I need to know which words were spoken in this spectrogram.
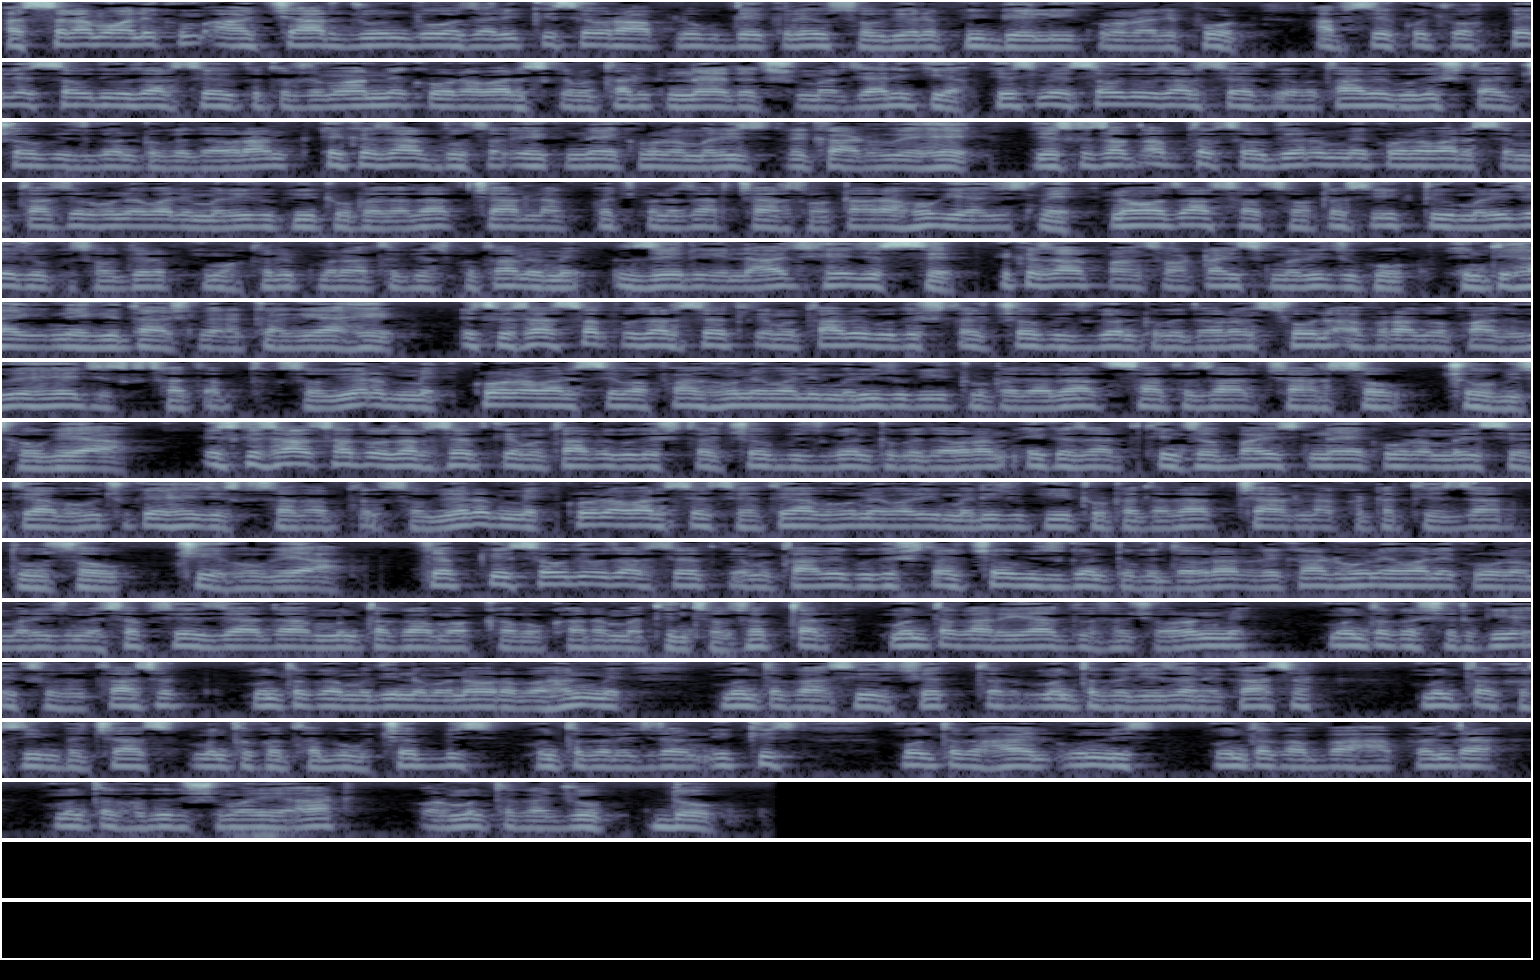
السلام علیکم، آج چار جون دو ہزار اکیس سے اور آپ لوگ دیکھ رہے ہو سعودی عرب کی ڈیلی کورونا رپورٹ۔ اب سے کچھ وقت پہلے سعودی وزار صحت کے ترجمان نے کورونا وائرس کے متعلق نیا عدد شمار جاری کیا، جس میں سعودی وزار صحت کے مطابق گزشتہ چوبیس گھنٹوں کے دوران ایک ہزار دو سو ایک نئے کورونا مریض ریکارڈ ہوئے ہیں، جس کے ساتھ اب تک سعودی عرب میں کورونا وائرس سے متاثر ہونے والے مریضوں کی ٹوٹل تعداد چار لاکھ پچپن ہزار چار سو اٹھارہ ہو گیا، جس میں نو ہزار سات سو اٹھاسی ایکٹیو مریض ہے جو کہ سعودی عرب کی مختلف مناطق کے اسپتالوں میں زیر علاج ہے جس سے ایک ہزار پانچ سو اٹھائیس مریضوں کو انتہائی نگہداشت میں رکھا گیا۔ ہے۔ اس کے ساتھ ساتھ وزارت صحت کے مطابق گزشتہ چوبیس گھنٹوں کے دوران سولہ افراد وفات ہوئے ہیں، جس کے ساتھ اب تک سعودی عرب میں کورونا وائرس سے وفات ہونے والی مریضوں کی ٹوٹل تعداد سات ہزار چار سو چوبیس ہو گیا۔ اس کے ساتھ ساتھ وزارت صحت کے مطابق گزشتہ چوبیس گھنٹوں کے دوران ایک ہزار تین سو بائیس نئے کورونا مریض صحتیاب ہو چکے ہیں، جس کے ساتھ اب تک سعودی عرب میں کورونا وائرس سے صحتیاب ہونے والی مریضوں کی ٹوٹل تعداد چار لاکھ اٹھتیس ہزار دو سو چھ ہو گیا۔ جبکہ سعودی وزارت صحت کے مطابق گزشتہ چوبیس گھنٹوں کے دوران ریکارڈ ہونے والے کورونا مریض میں سب سے زیادہ منتقا مکہ مکرمہ تین سو ستر، منتقا ریاض دو سو چورانوے، منتقا شرقیہ ایک سو ستاسٹھ، منتقا مدینہ منور بہن میں منتقا سیر چھتر منتقا جیزان اکاسٹھ، منتقا قسیم پچاس، منتقا تبوک چھبیس، منتقا نجران اکیس، منتقا حائل انیس، منتقا باہا پندرہ، منتقا حدود شماری آٹھ اور منتقا جوب دو۔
